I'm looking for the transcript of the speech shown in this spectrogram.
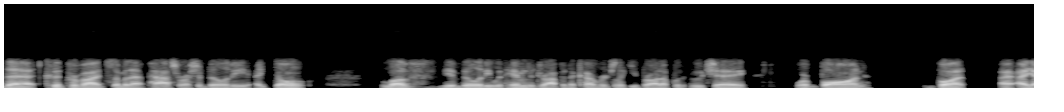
that could provide some of that pass rush ability. I don't love the ability with him to drop into coverage like you brought up with Uche or Baun, but I, I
